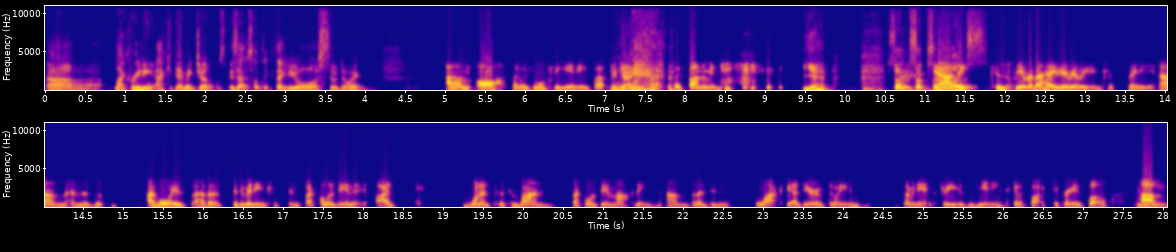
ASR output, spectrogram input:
uh, like reading academic journals. Is that something that you're still doing? Um, oh, that was more for uni, but okay. I actually find them interesting. yeah. Some, some, some yeah, I ones, think consumer yeah. behavior really interests me. Um, and there's a, I've always had a bit of an interest in psychology, and it, I wanted to combine psychology and marketing, um, but I didn't like the idea of doing so many extra years of uni to get a psych degree as well. Mm. Um,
